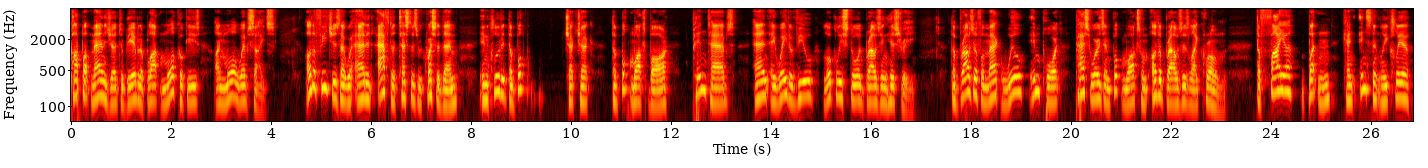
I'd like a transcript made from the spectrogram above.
pop up manager to be able to block more cookies on more websites. Other features that were added after testers requested them included the book check check, the bookmarks bar, pin tabs, and a way to view locally stored browsing history. The browser for Mac will import passwords and bookmarks from other browsers like Chrome. The Fire button can instantly clear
